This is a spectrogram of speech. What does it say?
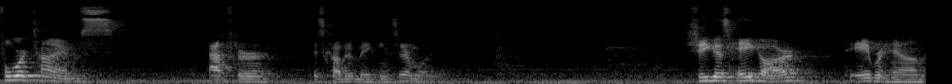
Four times after his covenant making ceremony. She gives Hagar to Abraham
